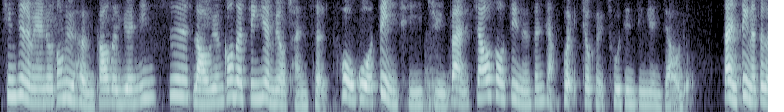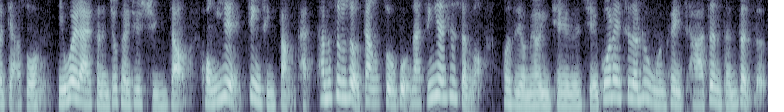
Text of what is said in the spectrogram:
新进人员流动率很高的原因是老员工的经验没有传承，透过定期举办销售技能分享会就可以促进经验交流。那你定了这个假说，你未来可能就可以去寻找同业进行访谈，他们是不是有这样做过？那经验是什么？或者有没有以前有人写过类似的论文可以查证等等的，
